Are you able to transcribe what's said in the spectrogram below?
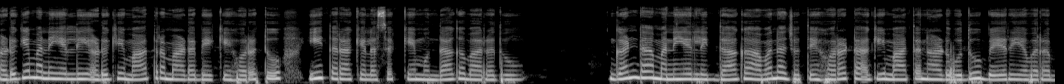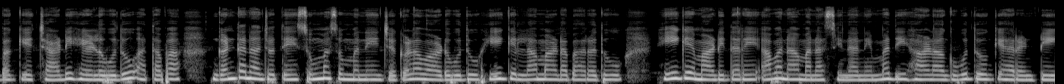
ಅಡುಗೆ ಮನೆಯಲ್ಲಿ ಅಡುಗೆ ಮಾತ್ರ ಮಾಡಬೇಕೇ ಹೊರತು ಈ ಥರ ಕೆಲಸಕ್ಕೆ ಮುಂದಾಗಬಾರದು. ಗಂಡ ಮನೆಯಲ್ಲಿದ್ದಾಗ ಅವನ ಜೊತೆ ಹೊರಟಾಗಿ ಮಾತನಾಡುವುದು, ಬೇರೆಯವರ ಬಗ್ಗೆ ಚಾಡಿ ಹೇಳುವುದು ಅಥವಾ ಗಂಡನ ಜೊತೆ ಸುಮ್ಮ ಸುಮ್ಮನೆ ಜಗಳವಾಡುವುದು ಹೀಗೆಲ್ಲ ಮಾಡಬಾರದು. ಹೀಗೆ ಮಾಡಿದರೆ ಅವನ ಮನಸ್ಸಿನ ನೆಮ್ಮದಿ ಹಾಳಾಗುವುದು ಗ್ಯಾರಂಟಿ.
